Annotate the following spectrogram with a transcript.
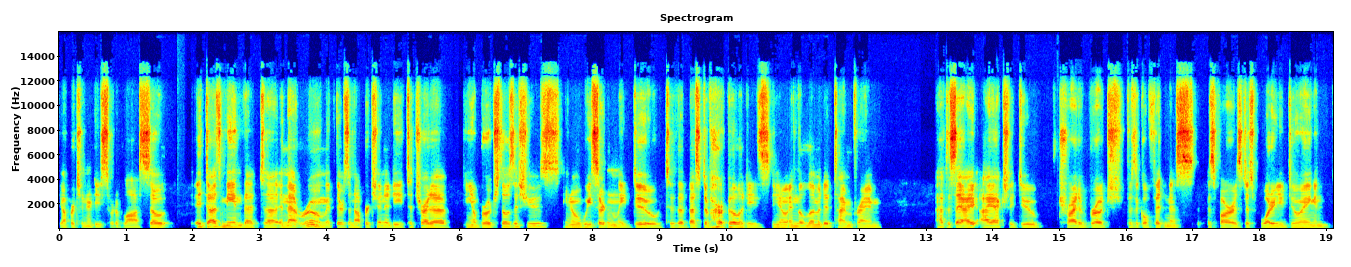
the opportunity is sort of lost. So it does mean that uh, in that room, if there's an opportunity to try to you know broach those issues you know we certainly do to the best of our abilities you know in the limited time frame i have to say i i actually do try to broach physical fitness as far as just what are you doing and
